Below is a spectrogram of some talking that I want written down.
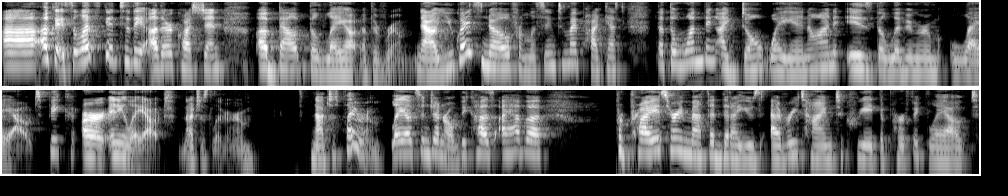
Uh, okay, so let's get to the other question about the layout of the room. Now, you guys know from listening to my podcast that the one thing I don't weigh in on is the living room layout, or any layout, not just living room, not just playroom, layouts in general, because I have a proprietary method that I use every time to create the perfect layout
